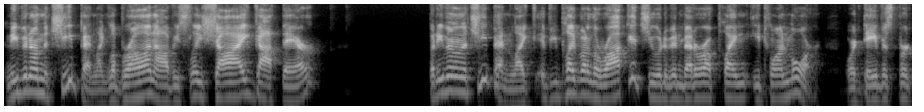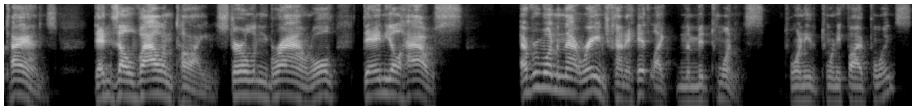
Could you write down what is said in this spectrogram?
And even on the cheap end, like LeBron, obviously, Shai got there. But even on the cheap end, like if you played one of the Rockets, you would have been better off playing E'Twaun Moore or Davis Bertans, Denzel Valentine, Sterling Brown, all Danuel House. Everyone in that range kind of hit like in the mid 20s, 20 to 25 points.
